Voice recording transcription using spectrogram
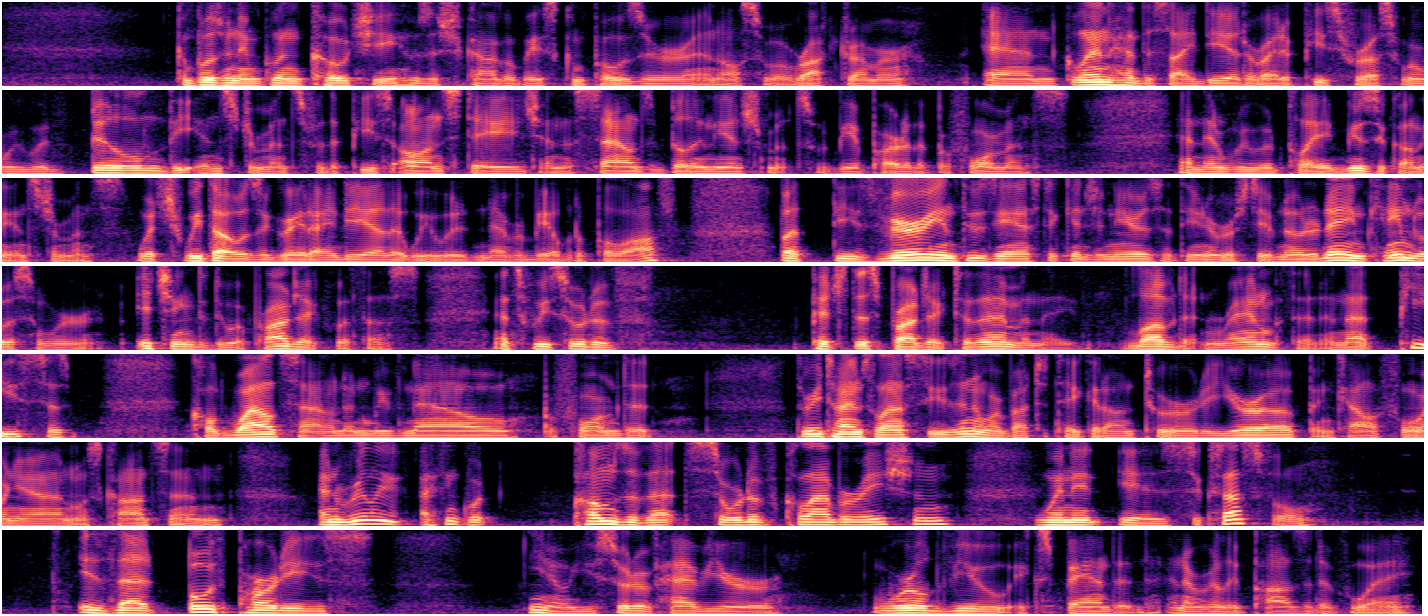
composer named Glenn Kotche, who's a Chicago based composer and also a rock drummer. And Glenn had this idea to write a piece for us where we would build the instruments for the piece on stage, and the sounds of building the instruments would be a part of the performance. And then we would play music on the instruments, which we thought was a great idea that we would never be able to pull off. But these very enthusiastic engineers at the University of Notre Dame came to us and were itching to do a project with us. And so we sort of pitched this project to them, and they loved it and ran with it. And that piece is called Wild Sound, and we've now performed it three times last season, and we're about to take it on tour to Europe and California and Wisconsin. And really, I think what comes of that sort of collaboration when it is successful is that both parties, you know, you sort of have your worldview expanded in a really positive way.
